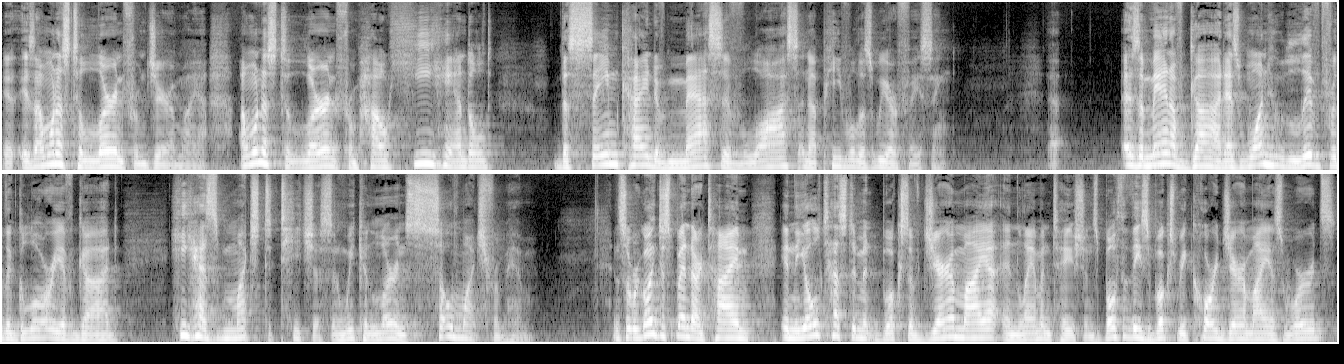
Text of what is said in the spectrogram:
is I want us to learn from Jeremiah. I want us to learn from how he handled the same kind of massive loss and upheaval as we are facing. As a man of God, as one who lived for the glory of God, he has much to teach us, and we can learn so much from him. And so we're going to spend our time in the Old Testament books of Jeremiah and Lamentations. Both of these books record Jeremiah's words.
